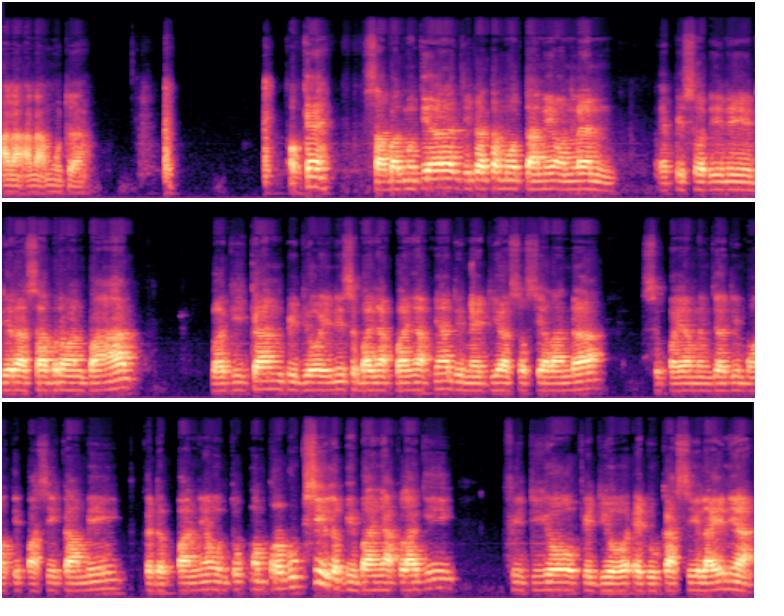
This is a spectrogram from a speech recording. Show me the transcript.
anak-anak muda. Oke, sahabat Mutiara, jika temu tani online episode ini dirasa bermanfaat, bagikan video ini sebanyak-banyaknya di media sosial Anda supaya menjadi motivasi kami ke depannya untuk memproduksi lebih banyak lagi video-video edukasi lainnya.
